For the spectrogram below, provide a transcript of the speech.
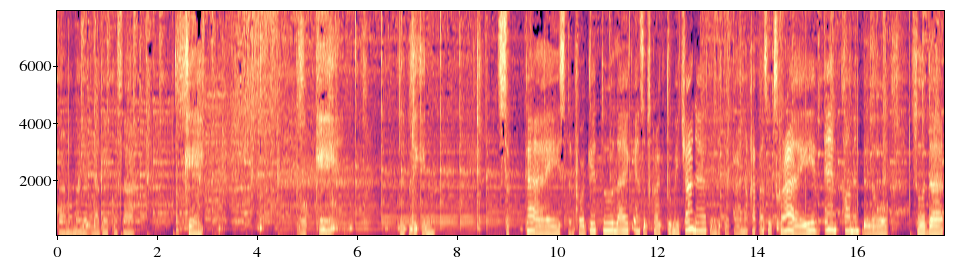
para mamaya ilagay ko sa cake. Okay. Nabalikin sa Guys, don't forget to like and subscribe to my channel kung di ka pa nakapa-subscribe and comment below so that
